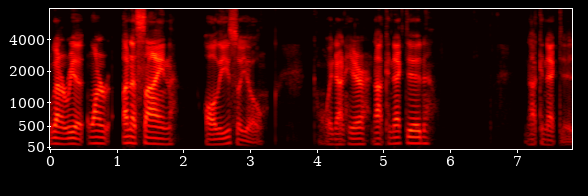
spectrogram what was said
we're going to want to unassign all these, so you'll go way down here, not connected, not connected.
